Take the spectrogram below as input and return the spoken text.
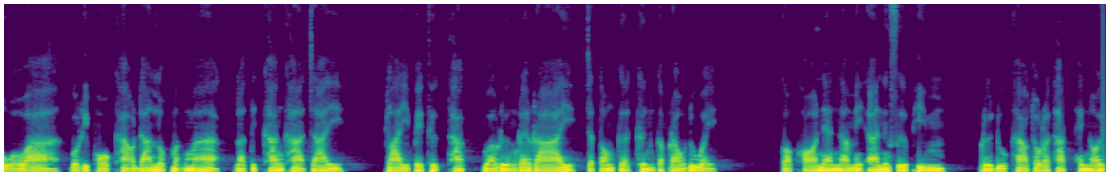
ตัวว่าบริโภคข่าวด้านลบมาก ๆ และติดค้างคาใจ ไพลไปทึกทักว่าเรื่องร้ายๆจะต้องเกิดขึ้นกับเราด้วย ก็ขอแนะนำให้อ่านหนังสือพิมพ์ หรือดูข่าวโทรทัศน์ให้น้อย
